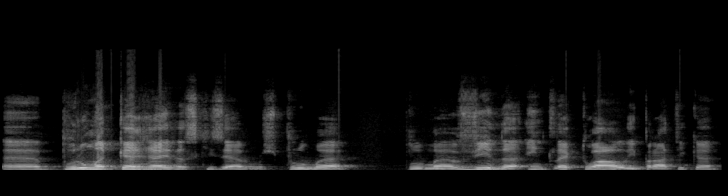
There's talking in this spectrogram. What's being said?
uh, por uma carreira, se quisermos, por uma, por uma vida intelectual e prática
